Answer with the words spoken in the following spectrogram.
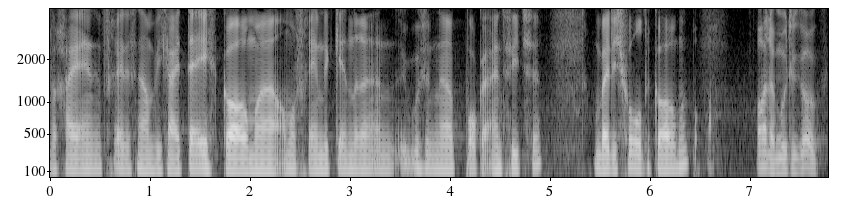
wat ga je in vredesnaam, wie ga je tegenkomen? Allemaal vreemde kinderen. En ik moest een uh, pokken eind fietsen om bij die school te komen. Oh, dat moet ik ook.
